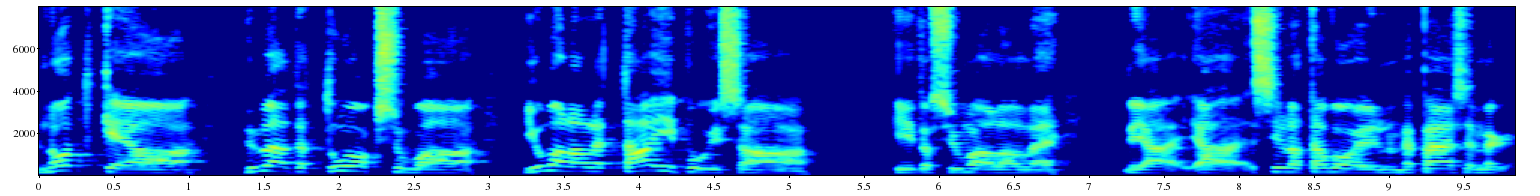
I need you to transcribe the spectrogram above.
notkeaa, hyvältä tuoksuvaa, Jumalalle taipuisaa. Kiitos Jumalalle. Ja, ja sillä tavoin me pääsemme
